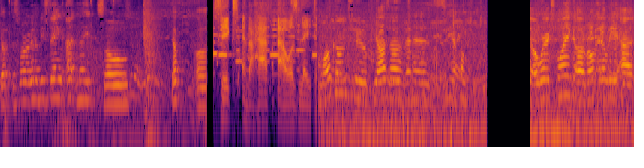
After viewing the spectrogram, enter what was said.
yep, this is where we're going to be staying at night. So, yep. Uh, Six and a half hours later. welcome to Piazza Venezia. Oh, so we're exploring uh, Rome, Italy at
